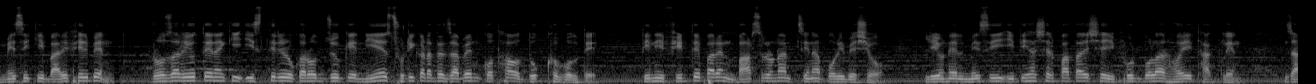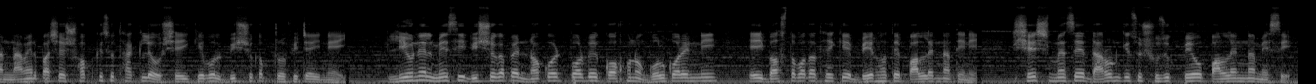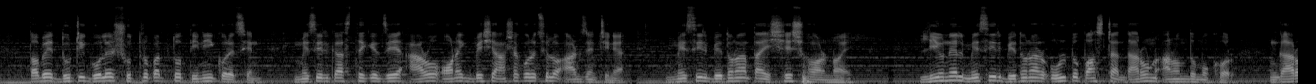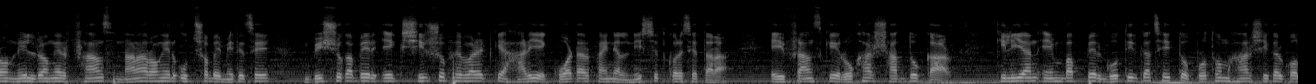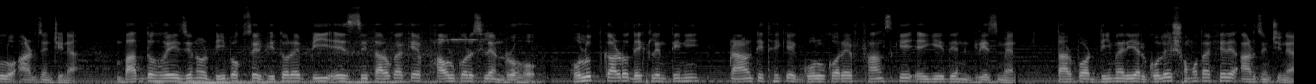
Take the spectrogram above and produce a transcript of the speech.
মেসি কি বাড়ি ফিরবেন? রোজারিওতে নাকি স্ত্রীর উকারজ্জুকে নিয়ে ছুটি কাটাতে যাবেন কোথাও দুঃখ বলতে। তিনি ফিরতে পারেন বার্সেলোনার চেনা পরিবেশেও। লিওনেল মেসি ইতিহাসের পাতায় সেই ফুটবলার হয়েই থাকলেন। যার নামের পাশে সব কিছু থাকলেও সেই কেবল বিশ্বকাপ ট্রফিটাই নেই। লিওনেল মেসি বিশ্বকাপের নকআউট পর্বে কখনো গোল করেননি, এই বাস্তবতা থেকে বের হতে পারলেন না তিনি। শেষ ম্যাচে দারুণ কিছু সুযোগ পেয়েও পারলেন না মেসি। তবে দুটি গোলের সূত্রপাত তো তিনিই করেছেন। মেসির কাছ থেকে যে আরও অনেক বেশি আশা করেছিল আর্জেন্টিনা। মেসির বেদনা তাই শেষ হওয়ার নয়। লিওনেল মেসির বেদনার উল্টো পাঁচটা দারুণ আনন্দমুখর। গাঢ় নীল রঙের ফ্রান্স নানা রঙের উৎসবে মেতেছে। বিশ্বকাপের এক শীর্ষ ফেভারিটকে হারিয়ে কোয়ার্টার ফাইনাল নিশ্চিত করেছে তারা। এই ফ্রান্সকে রোখার সাধ্য কার? কিলিয়ান এমবাপ্পের গতির কাছেই তো প্রথম হার স্বীকার করল আর্জেন্টিনা। বাধ্য হয়ে যেন ডি বক্সের ভিতরে পিএসজি তারকাকে ফাউল করেছিলেন রোহ। হলুদ কার্ডও দেখলেন তিনি, পেনাল্টি থেকে গোল করে ফ্রান্সকে এগিয়ে দেন গ্রিজম্যান তারপর ডিমারিয়ার গোলে সমতায় ফেরে আর্জেন্টিনা।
